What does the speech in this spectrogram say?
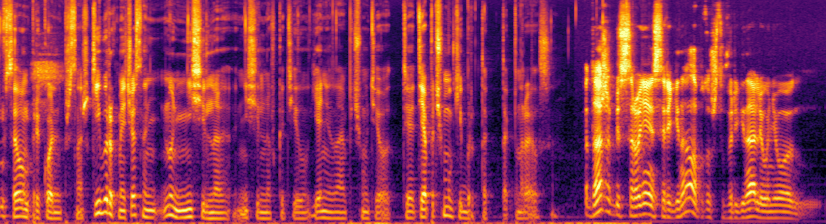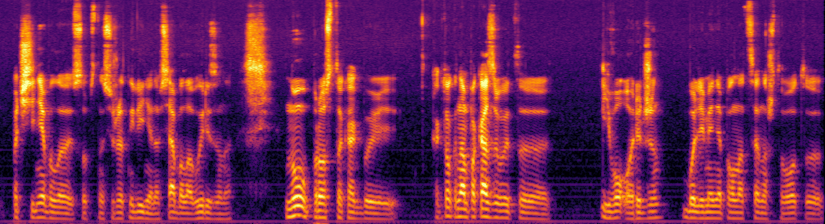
В целом прикольный персонаж. Киборг мне, честно, ну, не сильно, не сильно вкатил. Я не знаю, почему тебе вот... Тебе, тебе почему Киборг так, так понравился? Даже без сравнения с оригиналом, потому что в оригинале у него почти не было, собственно, сюжетной линии, она вся была вырезана. Ну, просто как бы как только нам показывают э, его оригин, более-менее полноценно, что вот э,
